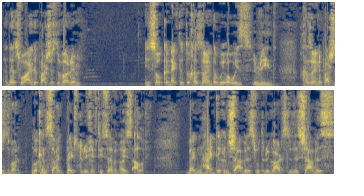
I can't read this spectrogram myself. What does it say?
and that's why the Parsha of Devarim is so connected to Chazoin that we always read Chazoin and Parsha Devarim. Look inside, page three fifty seven, Ois Aleph. Wegen Heitik and Shabbos, with regards to this Shabbos,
